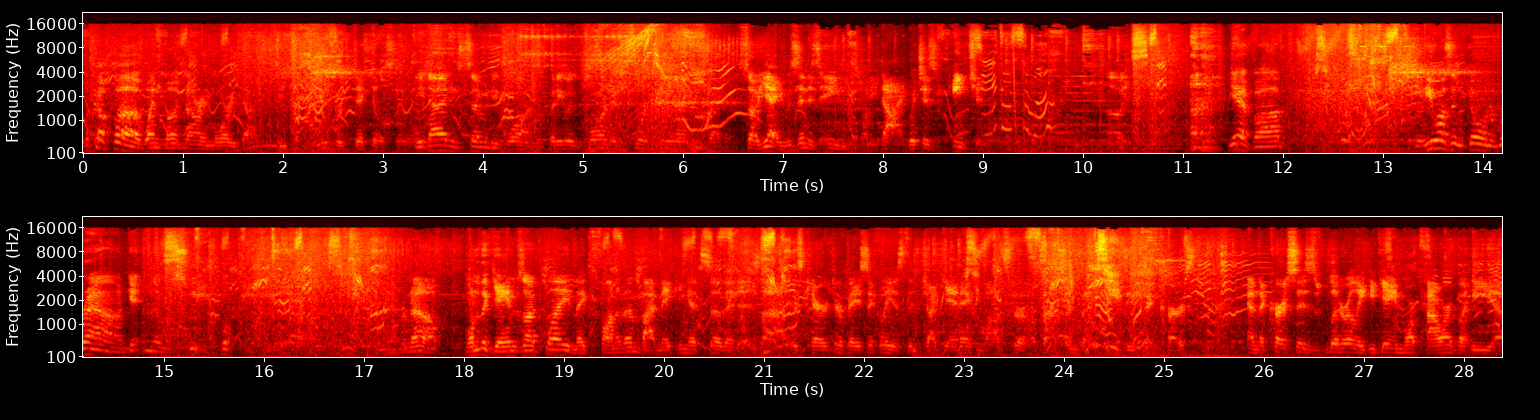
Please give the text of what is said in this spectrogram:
Look up uh, when Motonari Mori died. He's, he's ridiculously He died in 71, but he was born in 1497. So yeah, he was in his 80s when he died, which is ancient. Yeah. Yeah, Bob. So he wasn't going around getting those sweet books. You never know. One of the games I play make fun of him by making it so that his uh, his character basically is the gigantic monster of a person, but it's easy to curse. And the curse is literally he gained more power, but he uh,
